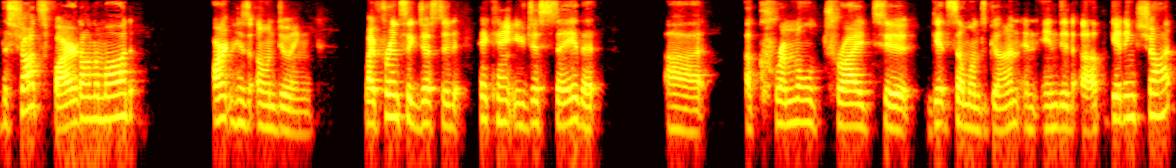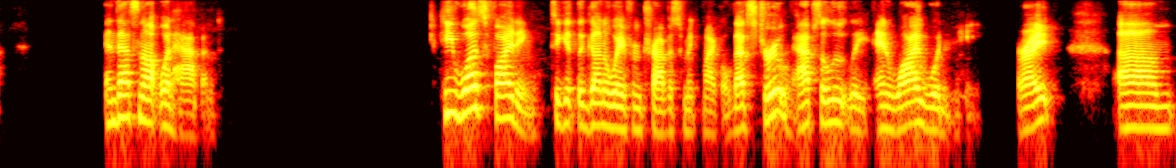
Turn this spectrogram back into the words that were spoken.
the shots fired on Ahmaud aren't his own doing. My friend suggested, hey, can't you just say that uh, a criminal tried to get someone's gun and ended up getting shot? And that's not what happened. He was fighting to get the gun away from Travis McMichael. That's true, absolutely. And why wouldn't he? Right? Um,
